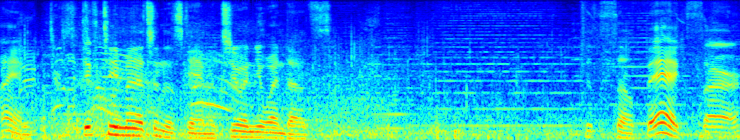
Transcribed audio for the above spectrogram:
I am 15 minutes in this game and two innuendos. It's so big, sir.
